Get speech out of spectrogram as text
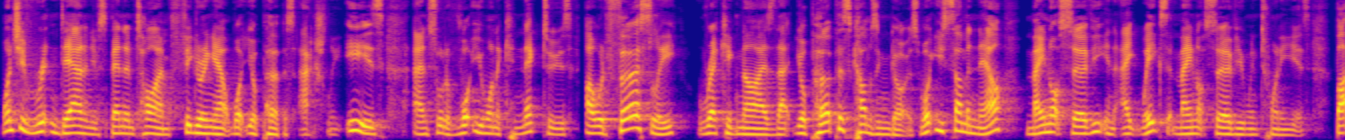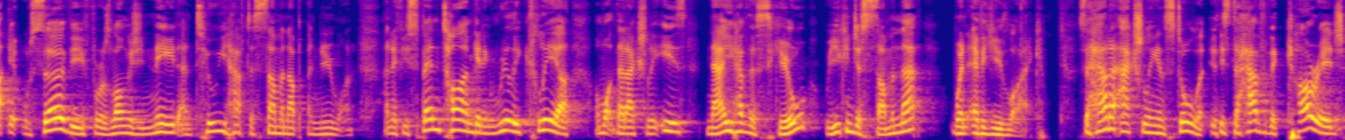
Once you've written down and you've spent time figuring out what your purpose actually is and sort of what you want to connect to is, I would firstly recognize that your purpose comes and goes. What you summon now may not serve you in eight weeks. It may not serve you in 20 years, but it will serve you for as long as you need until you have to summon up a new one. And if you spend time getting really clear on what that actually is, now you have the skill where you can just summon that whenever you like. So how to actually install it is to have the courage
